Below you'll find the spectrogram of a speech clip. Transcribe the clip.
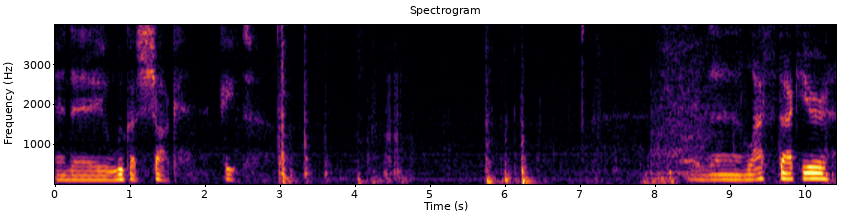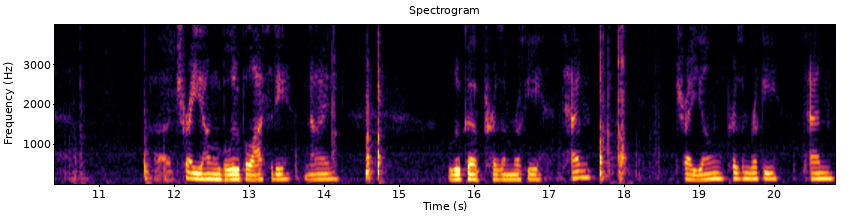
and a Luka Shock 8. And then last stack here, uh, Trae Young Blue Velocity 9, Luka Prism Rookie 10, Trae Young Prism Rookie 10,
